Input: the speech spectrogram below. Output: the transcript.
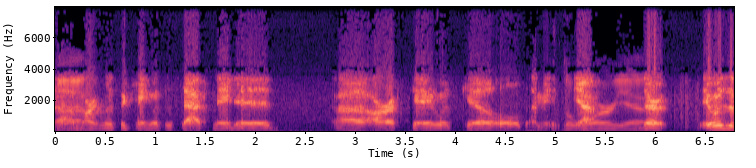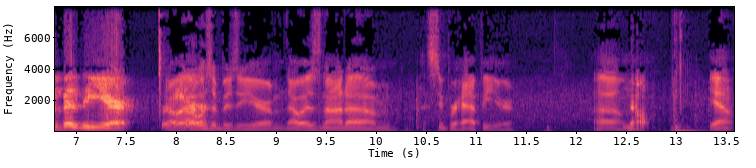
Uh, Martin Luther King was assassinated. Uh, RFK was killed. I mean, the yeah, war yeah there. It was a busy year. Oh, sure. that was a busy year. That was not um, a super happy year. Um, no. Yeah,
